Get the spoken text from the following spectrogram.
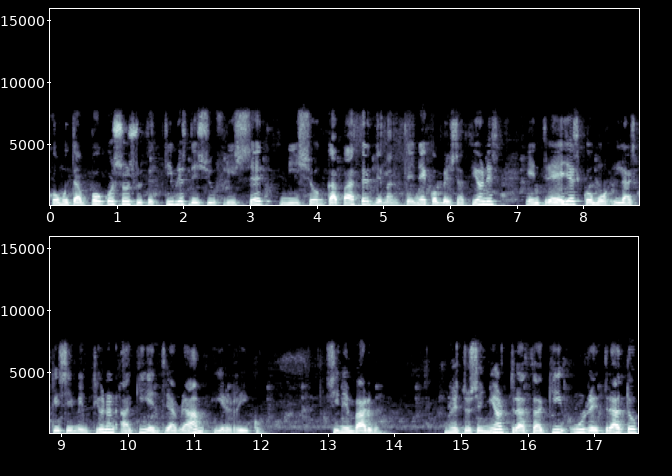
como tampoco son susceptibles de sufrir sed ni son capaces de mantener conversaciones entre ellas como las que se mencionan aquí entre Abraham y el rico. Sin embargo, nuestro Señor traza aquí un retrato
